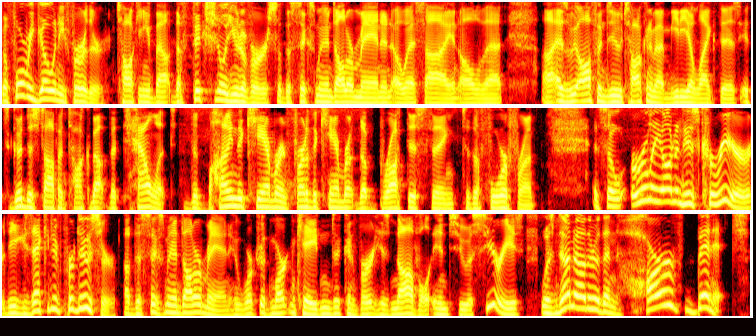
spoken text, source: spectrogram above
Before we go any further, talking about the fictional universe of the Six Million Dollar Man and OSI and all of that, uh, as we often do, talking about media like this, it's good to stop and talk about the talent, the behind the camera, in front of the camera that brought this thing to the forefront. And so, early on in his career, the executive producer of the Six Million Dollar Man, who worked with Martin Caidin to convert his novel into a series, was none other than Harve Bennett.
